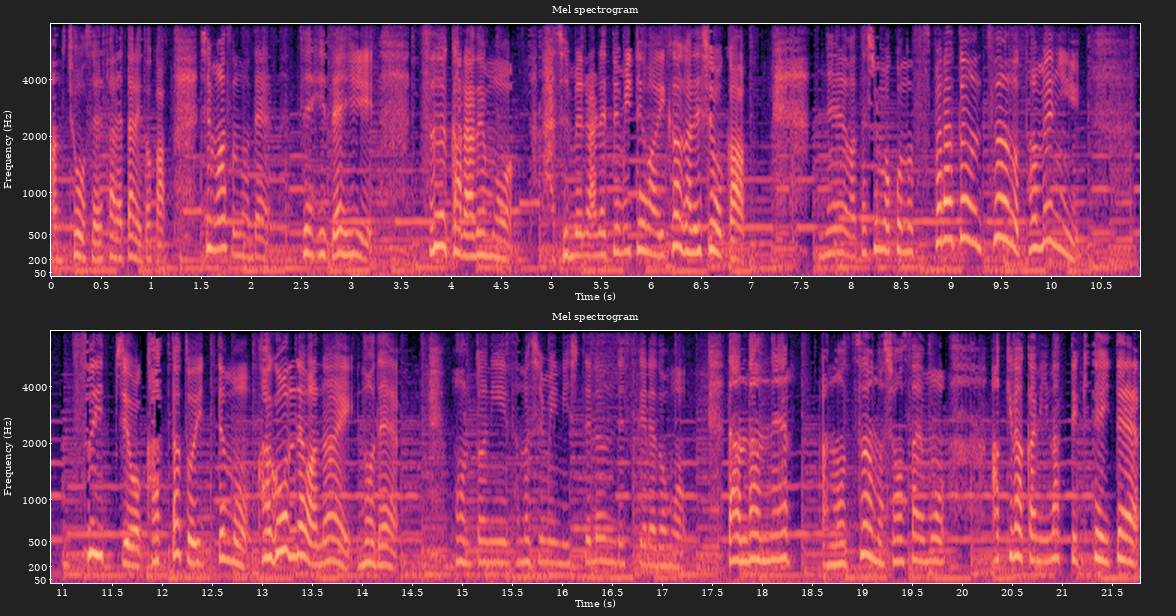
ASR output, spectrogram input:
あの、調整されたりとかしますので、ぜひぜひ、2からでも始められてみてはいかがでしょうか。ね私もこのスプラトゥーン2のために、スイッチを買ったと言っても過言ではないので、本当に楽しみにしてるんですけれども、だんだんね、あの2の詳細も明らかになってきていて、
